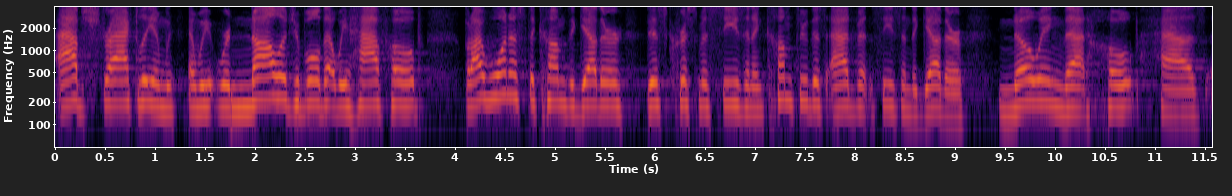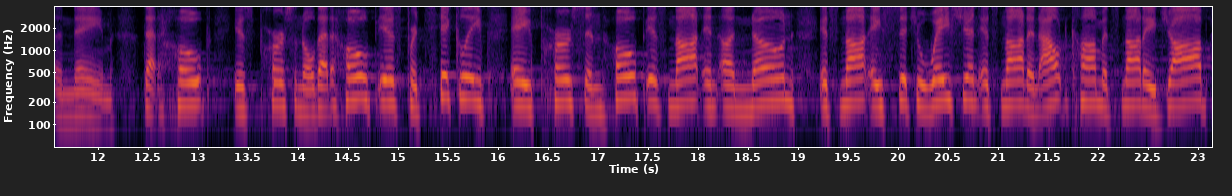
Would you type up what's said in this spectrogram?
abstractly and, we, and we, we're knowledgeable that we have hope. But I want us to come together this Christmas season and come through this Advent season together knowing that hope has a name, that hope is personal, that hope is particularly a person. Hope is not an unknown. It's not a situation. It's not an outcome. It's not a job.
